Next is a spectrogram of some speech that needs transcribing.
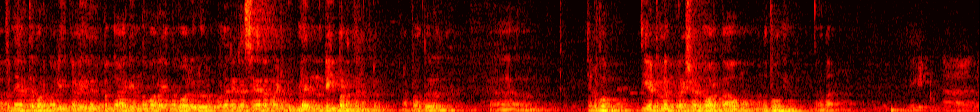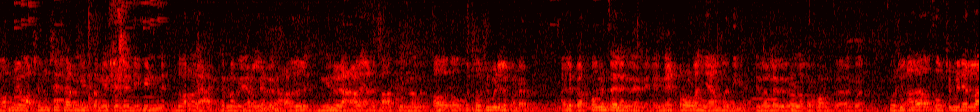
ഇപ്പം നേരത്തെ പറഞ്ഞ പോലെ ഈ കളിയിൽ അല്പം കാര്യം എന്ന് പറയുന്ന പോലെ ഒരു വളരെ രസകരമായിട്ട് ബ്ലെൻഡ് ഈ പടത്തിലുണ്ട്. അപ്പോൾ അത് ചിലപ്പോൾ തിയേറ്ററിൽ പ്രേക്ഷകർക്ക് വർക്കാവും എന്ന് തോന്നി. അതാണ്. സോഷ്യൽ മീഡിയയിലൊക്കെ ഉണ്ടായിരുന്നു. അതിൽ പെർഫോമൻസ് അതിൽ അങ്ങനെ തന്നെ. എന്നെ ട്രോളാൻ ഞാൻ മതി എന്നുള്ള ലെവലിലുള്ള പെർഫോമൻസ് അതിപ്പോൾ സോഷ്യൽ അത് സോഷ്യൽ മീഡിയയിലുള്ള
